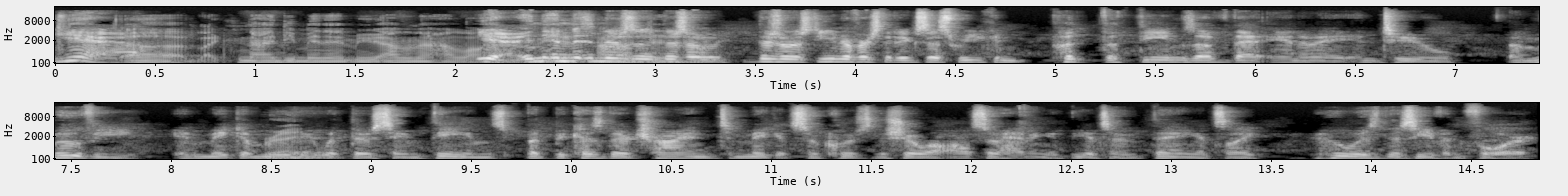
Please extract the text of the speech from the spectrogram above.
yeah, uh like 90 minute movie. I don't know how long. yeah, and, and, and there's a there's a there's a universe that exists where you can put the themes of that anime into a movie and make a movie Right. with those same themes. But because they're trying to make it so close to the show while also having it be its own thing, it's like, who is this even for?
